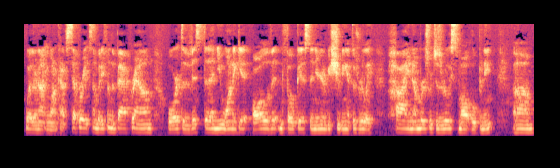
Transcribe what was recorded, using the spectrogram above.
whether or not you want to kind of separate somebody from the background or it's a vista and you want to get all of it in focus, then you're going to be shooting at those really high numbers, which is a really small opening. Um,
